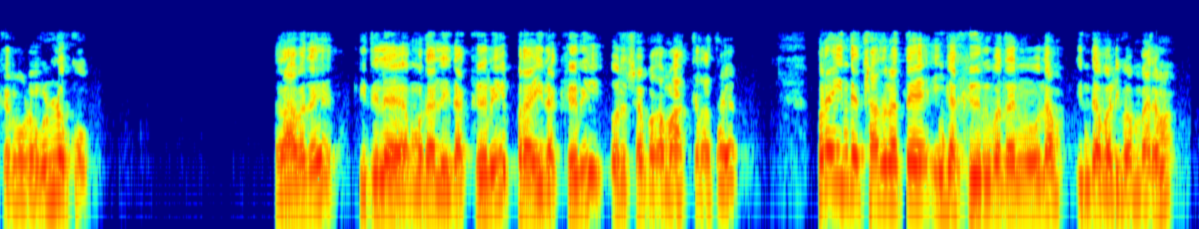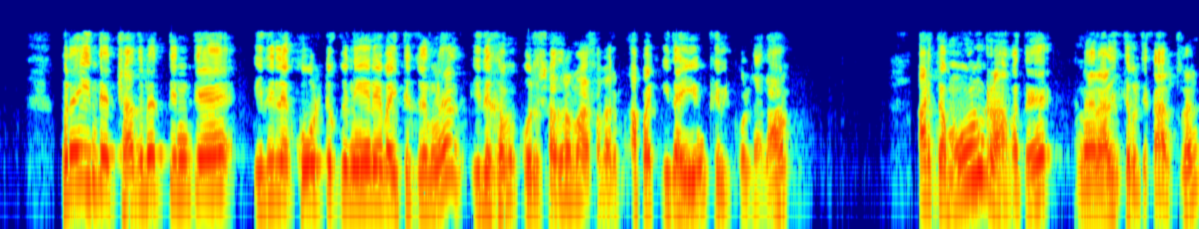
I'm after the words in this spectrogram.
கீறணும் உள்ளுக்கும். அதாவது இதுல முதல் இதை கீறி பிற இதை கீறி ஒரு செவ்வகமாக்குறது பிற இந்த சதுரத்தை இங்க கீறுவதன் மூலம் இந்த வடிவம் வரும். பிற இந்த சதுரத்தின் இதுல கோட்டுக்கு நேரே வைத்துக்கிறனால் இதுகம் ஒரு சதுரமாக வரும். அப்ப இதையும் கீறிக்கொள்ளலாம் அடுத்த மூன்றாவது நான் அழித்து விட்டு காட்டுறேன்.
